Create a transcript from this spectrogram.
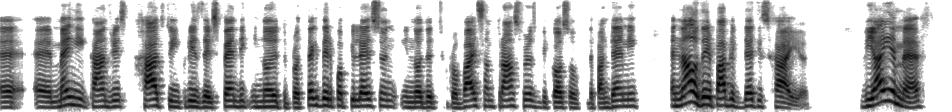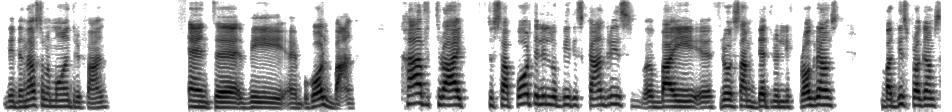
many countries had to increase their spending in order to protect their population, in order to provide some transfers because of the pandemic, and now their public debt is higher. The IMF, the International Monetary Fund, and uh, the uh, World Bank have tried to support a little bit these countries uh, by uh, through some debt relief programs, but these programs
